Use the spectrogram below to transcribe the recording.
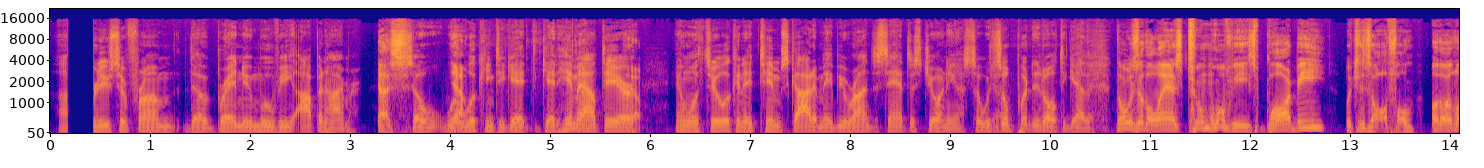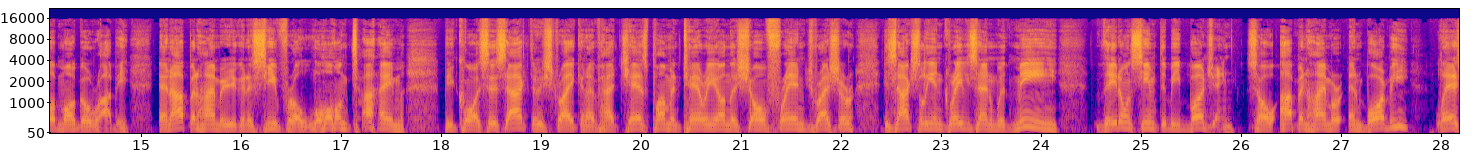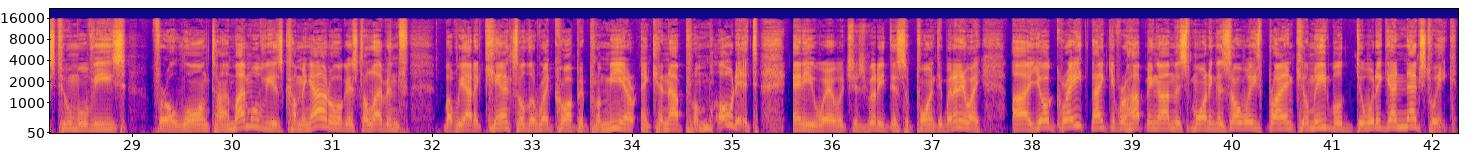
uh, producer from the brand new movie Oppenheimer. Yes. So we're looking to get get him out there. And we're still looking at Tim Scott and maybe Ron DeSantis joining us. So we're still putting it all together. Those are the last two movies Barbie, which is awful, although I love Margot Robbie, and Oppenheimer, you're going to see for a long time because this actor's strike, and I've had Chaz Palminteri on the show, Fran Drescher is actually in Gravesend with me. They don't seem to be budging. So Oppenheimer and Barbie, last two movies for a long time. My movie is coming out August 11th, but we had to cancel the red carpet premiere and cannot promote it anywhere, which is really disappointing. But anyway, uh, you're great. Thank you for hopping on this morning. As always, Brian Kilmeade. We'll do it again next week.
